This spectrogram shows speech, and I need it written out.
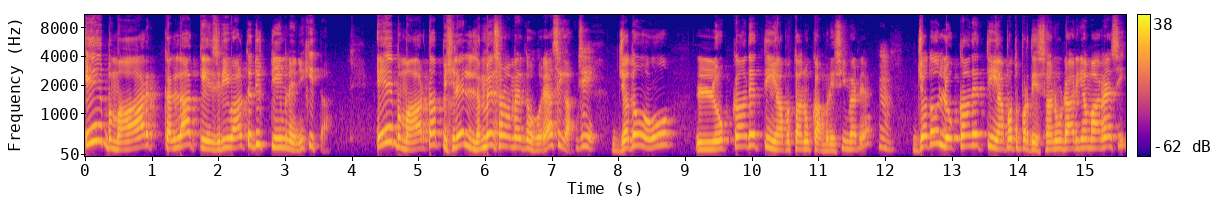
ਇਹ ਬਿਮਾਰ ਕੱਲਾ ਕੇਜਰੀਵਾਲ ਤੇ ਉਹਦੀ ਟੀਮ ਨੇ ਨਹੀਂ ਕੀਤਾ। ਇਹ ਬਿਮਾਰ ਤਾਂ ਪਿਛਲੇ ਲੰਮੇ ਸਮੇਂ ਤੋਂ ਹੋ ਰਿਹਾ ਸੀਗਾ। ਜੀ। ਜਦੋਂ ਲੋਕਾਂ ਦੇ ਧੀਆਂ ਪੁੱਤਾਂ ਨੂੰ ਕੰਮ ਨਹੀਂ ਸੀ ਮਿਲ ਰਿਹਾ ਜਦੋਂ ਲੋਕਾਂ ਦੇ ਧੀਆਂ ਪੁੱਤ ਪ੍ਰਦੇਸਾਂ ਨੂੰ ਡਾਰੀਆਂ ਮਾਰ ਰਿਹਾ ਸੀ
